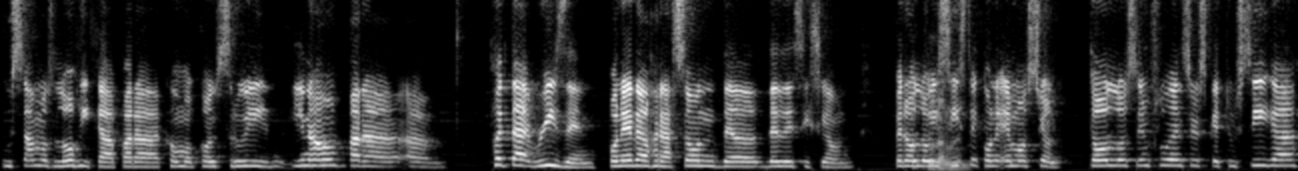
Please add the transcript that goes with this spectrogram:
usamos lógica para como construir, you know, para um, put that reason, poner la razón de, decisión, pero lo hiciste con emoción. Todos los influencers que tú sigas,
